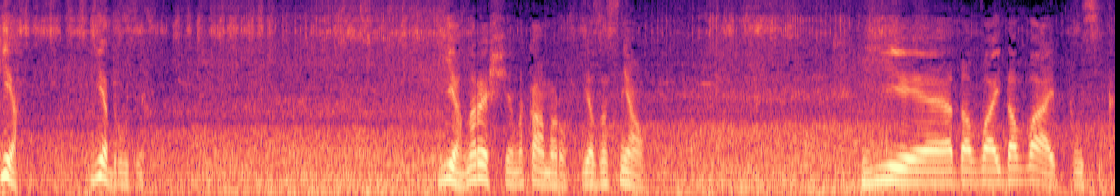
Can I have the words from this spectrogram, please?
Є! Є, друзі. Є, нарешті на камеру я засняв. Є, давай, давай, пусик.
